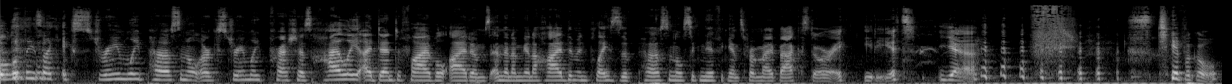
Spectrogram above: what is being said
All of these like extremely personal or extremely precious, highly identifiable items, and then I'm gonna hide them in places of personal significance from my backstory. Idiot. yeah, It's typical.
